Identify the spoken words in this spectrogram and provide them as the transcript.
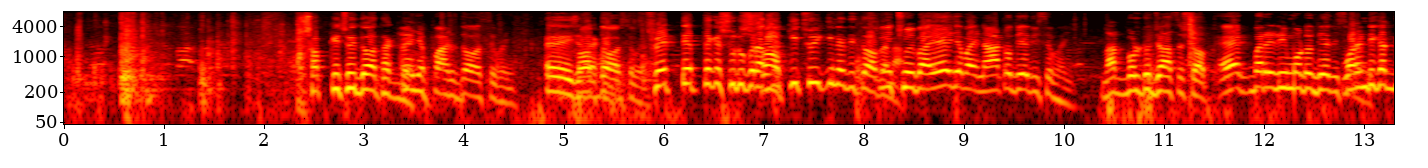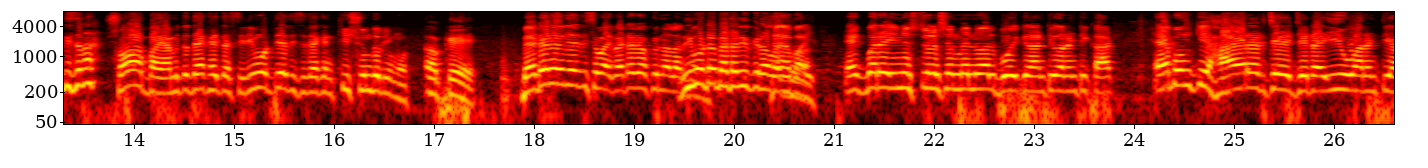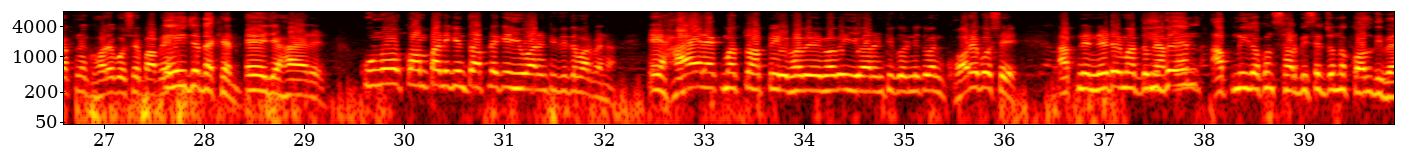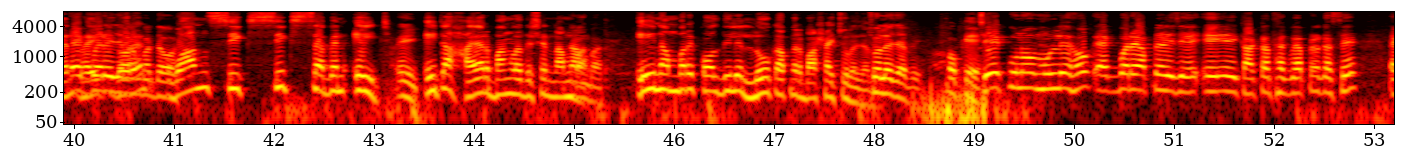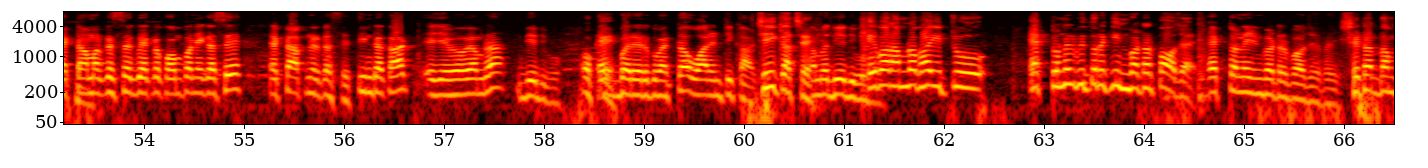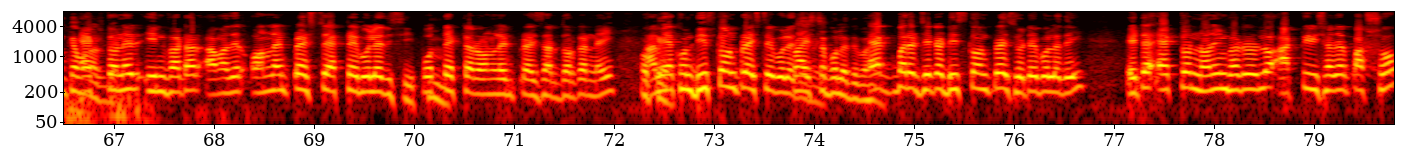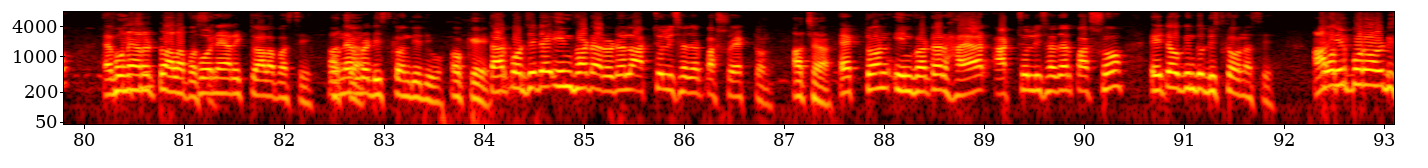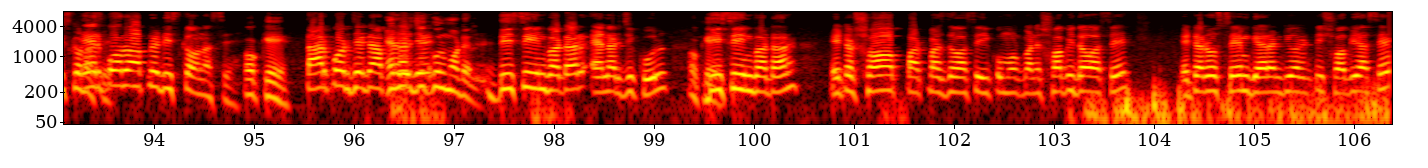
সবকিছুই দেওয়া থাকবে। এই যে পার্স দেওয়া আছে ভাই। এই যে সব দেওয়া আছে ভাই। থ্রেড টেপ থেকে শুরু করে আপনার কিছুই কিনে দিতে হবে না। কিছুই ভাই এই যে ভাই নাটও দিয়ে দিছে ভাই। নাট বল্টু যা আছে সব। একবারে রিমোটও দিয়ে দিছে ওয়ারেন্টি কার্ড দিছে না? সব ভাই আমি তো দেখাইতাছি রিমোট দিয়ে দিছে দেখেন কি সুন্দর রিমোট ওকে ব্যাটারিও দিয়ে দিছে ভাই ব্যাটারিও কিনা লাগবে রিমোটের ব্যাটারিও কিনা হ্যাঁ ভাই একবারে ইনস্টলেশন ম্যানুয়াল বই গ্যারান্টি ওয়ারেন্টি কার্ড এবং কি হায়ারের যে যেটা ই ওয়ারেন্টি আপনি ঘরে বসে পাবেন এই যে দেখেন। এই যে হায়ারের কোনো কোম্পানি কিন্তু আপনাকে ই ওয়ারেন্টি দিতে পারবে না। এই হায়ার একমাত্র আপনি এভাবে এভাবে ই ওয়ারেন্টি করে নিতে পারেন। ঘরে বসে আপনি নেটের মাধ্যমে আপনি- ইভেন আপনি যখন সার্ভিসের জন্য কল দিবেন। One six six seven eight এইটা হায়ার বাংলাদেশের নাম্বার। এই নাম্বারে কল দিলে লোক আপনার বাসায় চলে যাবে। চলে যাবে। ওকে। যে কোনো মূল্যে হোক একবারে আপনার এই যে এই এই কার্ডটা থাকবে আপনার কাছে একটা আমার কাছে থাকবে একটা কোম্পানির কাছে একটা আপনার কাছে। তিনটা কার্ড এই যেভাবে আমরা দিয়ে দিব। ওকে। একবার এরকম একটা ওয়ারেন্টি কার্ড ঠিক আছে। আমরা দিয়ে দিব। এবার আমরা ভাই একটু এক টনের ভিতরে কি ইনভার্টার পাওয়া যায়? এক টনের ইনভার্টার পাওয়া যায় ভাই। সেটার দাম কেমন এক টনের ইনভার্টার আমাদের অনলাইন প্রাইস তো একটাই বলে দিছি। প্রত্যেকটার অনলাইন প্রাইস আর দরকার নেই। আমি এখন ডিসকাউন্ট প্রাইসটাই বলে প্রাইসটা বলে দেবো। একবারে যেটা ডিসকাউন্ট প্রাইস ওইটাই বলে দেই। এটা এক টন নন ইনভার্টার হলো আটত্রিশ হাজার পাঁচশো ফোনে আর একটু আলাপ আছে। ফোনে আর একটু আলাপ আছে। ফোনে আচ্ছা। আমরা ডিসকাউন্ট দিয়ে দিব। ওকে তারপর যেটা ইনভার্টার ওটা হলো আটচল্লিশ হাজার পাঁচশো এক টন আচ্ছা। এক টন ইনভার্টার হায়ার আটচল্লিশ হাজার পাঁচশো এটাও কিন্তু ডিসকাউন্ট আছে। আর এরপরও আরও ডিসকাউন্ট আছে। এরপরও আপনার ডিসকাউন্ট আছে। ওকে। তারপর যেটা আপনার energy cool model DC inverter energy cool DC inverter এটার সব পারপাস দেওয়া আছে ইকো মোড মানে সবই দেওয়া আছে। এটারও সেম গ্যারান্টি ওয়ারেন্টি সবই আছে।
